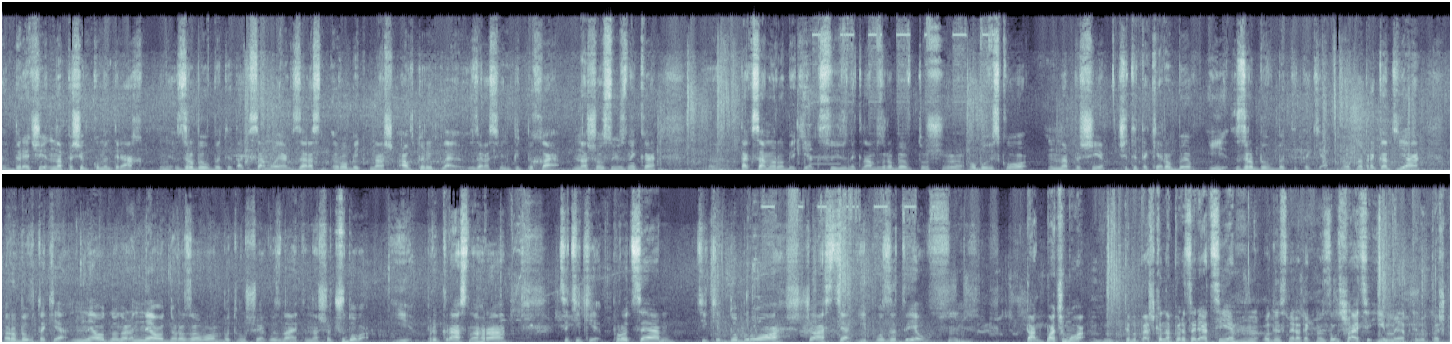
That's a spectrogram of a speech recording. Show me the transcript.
До речі, напиши в коментарях, зробив би ти так само, як зараз робить наш автореплей. Зараз він підпихає нашого союзника. Е, Так само робить, як союзник нам зробив. Тож е, обов'язково напиши, чи ти таке робив, і зробив би ти таке. От, наприклад, я робив таке неодноразово, бо тому що, як ви знаєте, наша чудова і прекрасна гра. Це тільки про це, тільки добро, щастя і позитив. Так, бачимо, ТВПшка на перезарядці. Один снаряд як нас залишається, і ми ТВПшку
